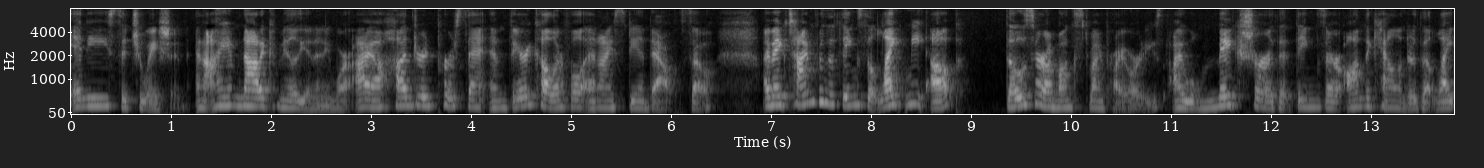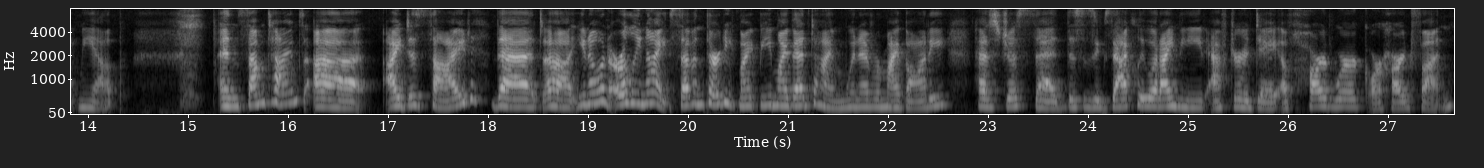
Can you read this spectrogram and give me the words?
any situation. And I am not a chameleon anymore. I 100% am very colorful and I stand out. So I make time for the things that light me up. Those are amongst my priorities. I will make sure that things are on the calendar that light me up and sometimes uh, I decide that uh, you know an early night, 7:30 might be my bedtime whenever my body has just said this is exactly what I need after a day of hard work or hard fun.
